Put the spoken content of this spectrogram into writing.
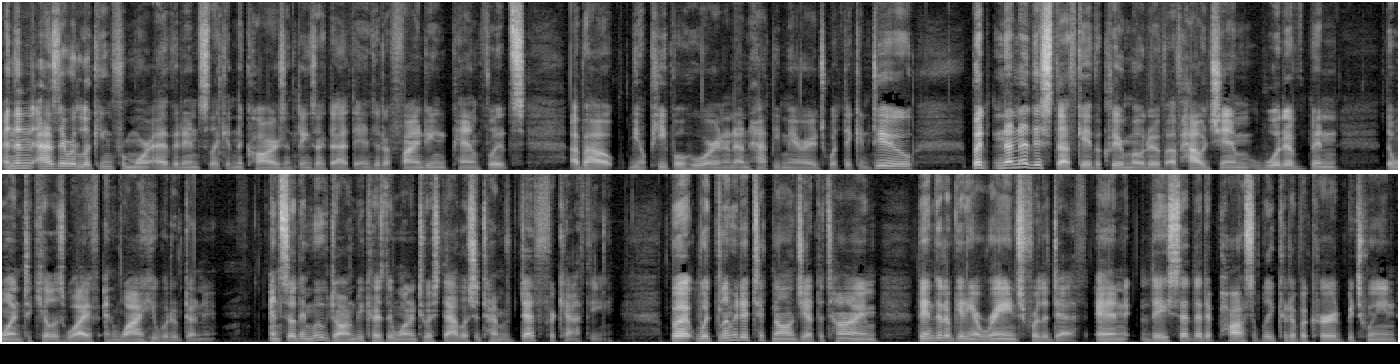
And then as they were looking for more evidence, like in the cars and things like that, they ended up finding pamphlets about, you know, people who are in an unhappy marriage, what they can do. But none of this stuff gave a clear motive of how Jim would have been the one to kill his wife and why he would have done it. And so they moved on because they wanted to establish a time of death for Cathy. But with limited technology at the time, they ended up getting a range for the death, and they said that it possibly could have occurred between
